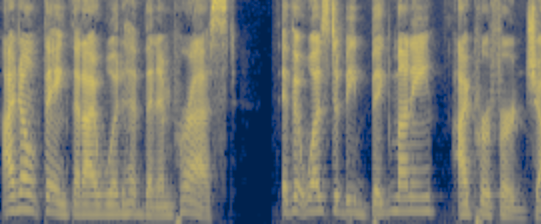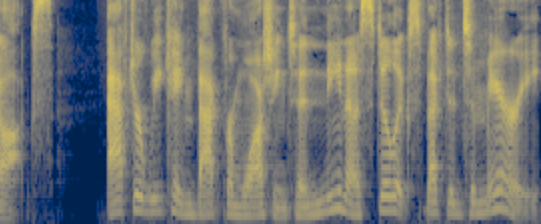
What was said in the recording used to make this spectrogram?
I don't think that I would have been impressed. If it was to be big money, I preferred Jock's. After we came back from Washington, Nina still expected to marry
